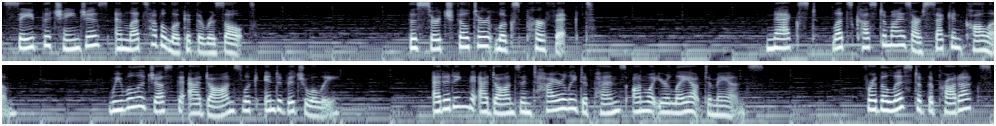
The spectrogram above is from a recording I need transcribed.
Save the changes and let's have a look at the result. The search filter looks perfect. Next, let's customize our second column. We will adjust the add-ons look individually. Editing the add-ons entirely depends on what your layout demands. For the list of the products,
